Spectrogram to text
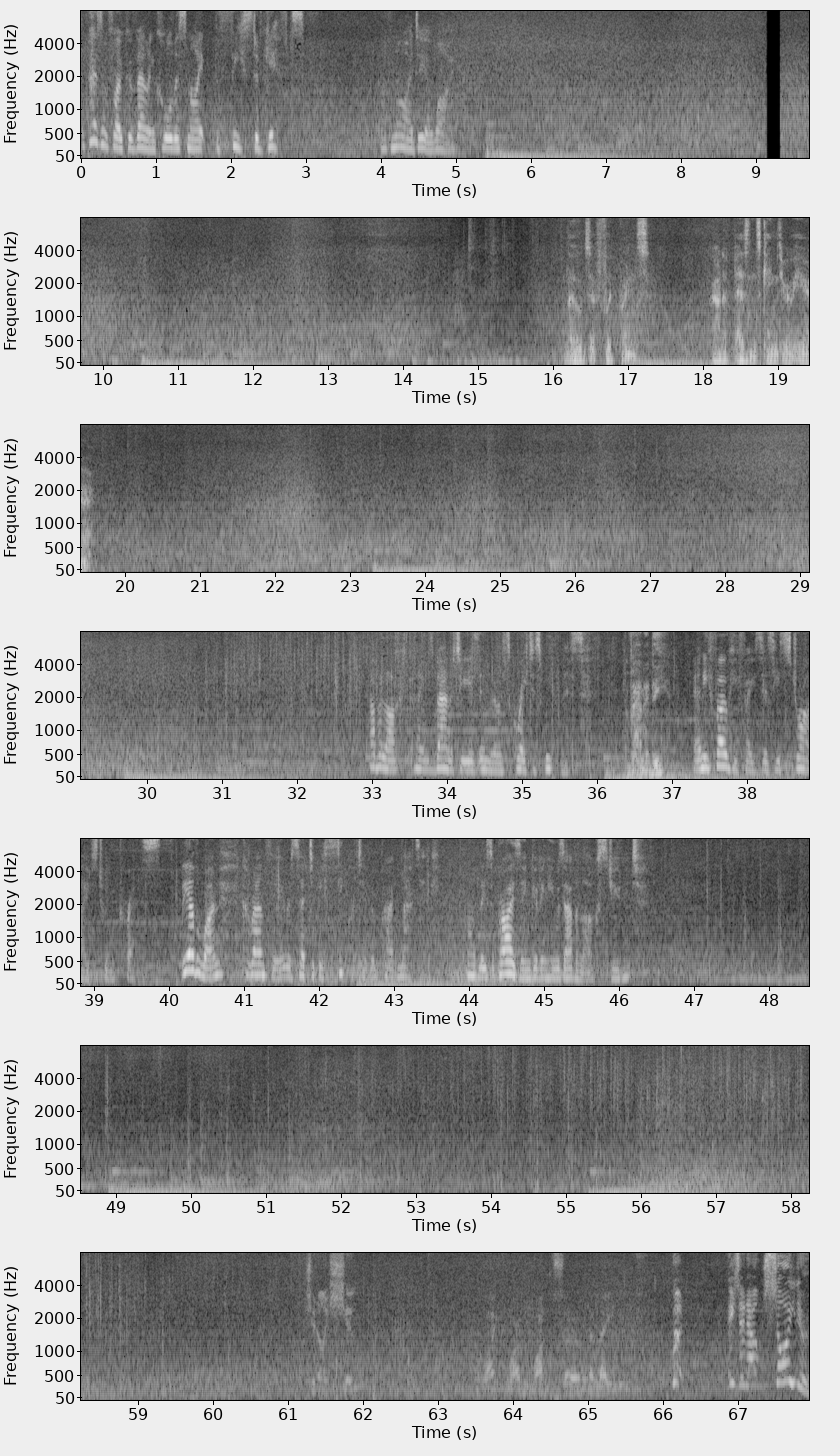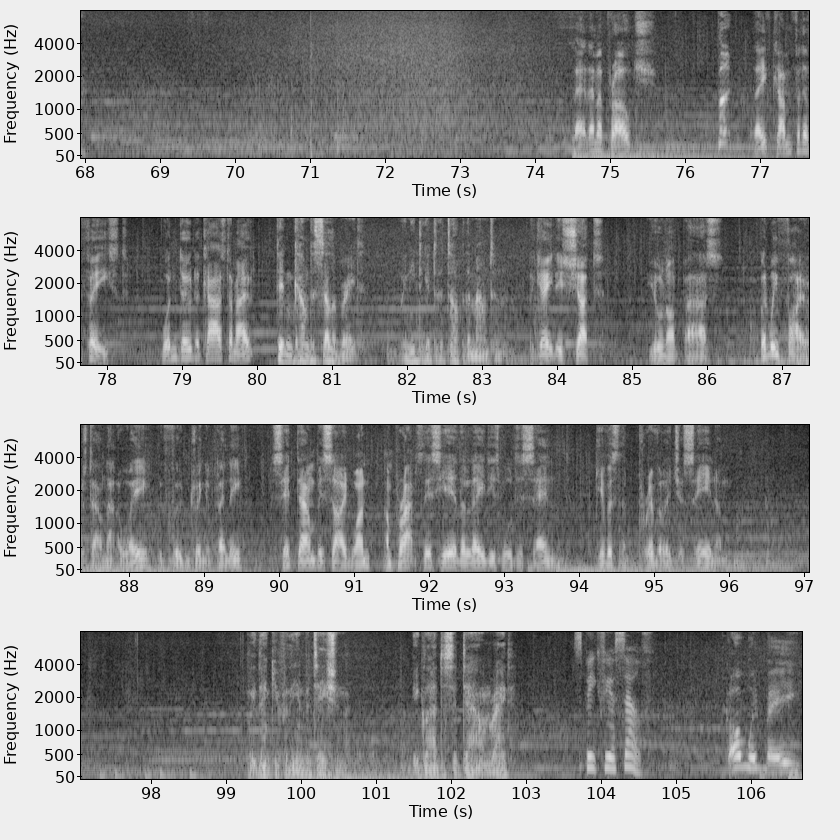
The peasant folk of Velen call this night the Feast of Gifts. I've no idea why. Loads of footprints. A Crowd of peasants came through here. Avallac'h claims vanity is Imlerith's greatest weakness. Vanity? Any foe he faces, he strives to impress. The other one, Caranthir, is said to be secretive and pragmatic. Hardly surprising, given he was Avallac'h's student. Should I shoot? The White One once served the ladies. But he's an outsider! Let them approach. But They've come for the feast. Wouldn't do to cast them out. Didn't come to celebrate. We need to get to the top of the mountain. The gate is shut. You'll not pass. But we've fires down that away, with food and drink aplenty. Sit down beside one, and perhaps this year the ladies will descend. Give us the privilege of seeing them. We thank you for the invitation. Be glad to sit down, right? Speak for yourself. Come with me.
